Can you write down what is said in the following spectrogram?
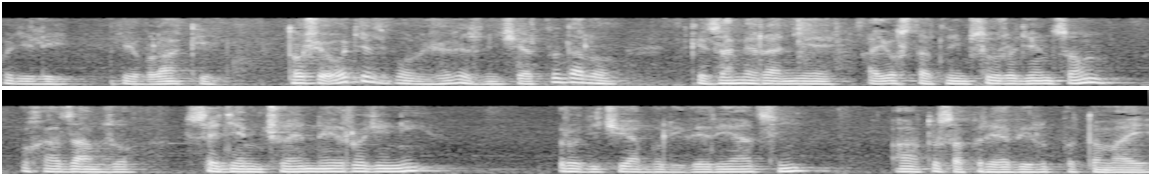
chodili tie vlaky To, že otec bol železničiar, to dalo keď zameranie aj ostatným súrodencom. Pochádzam zo sedem člennej rodiny. Rodičia boli veriaci a to sa prejavilo potom aj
